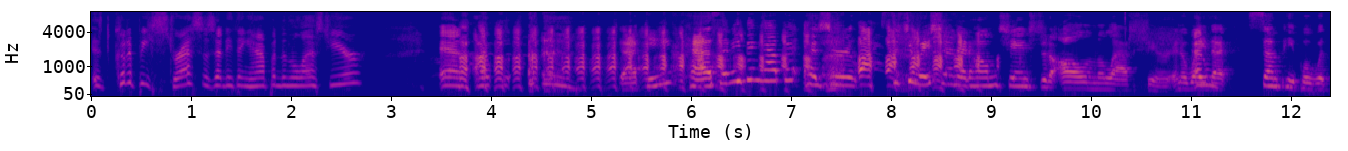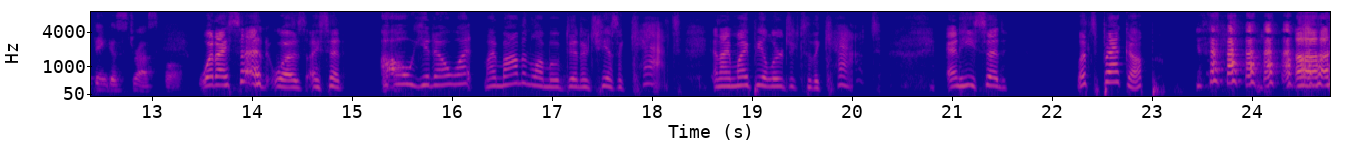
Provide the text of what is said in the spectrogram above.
it, could it be stress? Has anything happened in the last year? And I, Jackie, has anything happened? Has your situation at home changed at all in the last year in a way And- that some people would think is stressful? what I said was, I said, "Oh, you know what? My mom-in-law moved in and she has a cat, and I might be allergic to the cat." And he said, "Let's back up. Uh,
